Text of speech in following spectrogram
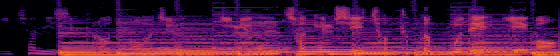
2020 트롯 어워즈 임영웅 첫 MC 초특급 무대 예고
